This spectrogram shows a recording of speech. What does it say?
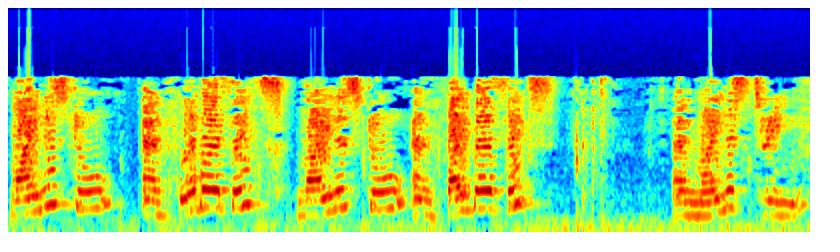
minus 2 and 4 by 6, minus 2 and 5 by 6, and minus 3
